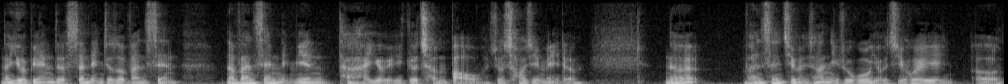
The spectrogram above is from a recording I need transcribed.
那右边的森林叫做 Van Sen，那 Van Sen 里面它还有一个城堡，就超级美的。那 Van Sen 基本上你如果有机会呃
